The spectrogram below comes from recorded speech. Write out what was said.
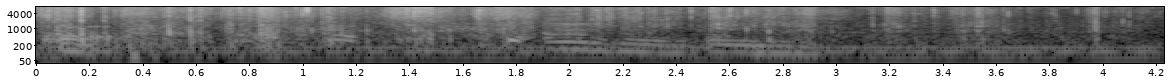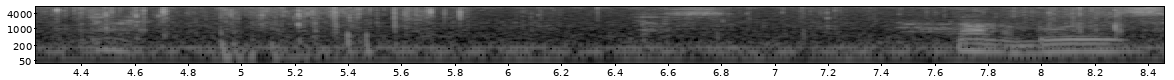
Shut up. Get out of here. There you go. There. Yes. Got him, boys.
